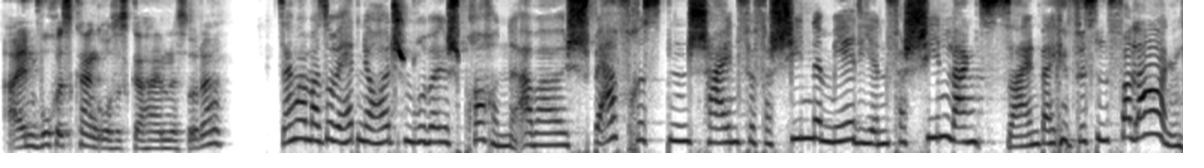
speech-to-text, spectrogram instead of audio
Ein Buch ist kein großes Geheimnis, oder? Sagen wir mal so, wir hätten ja heute schon drüber gesprochen, aber Sperrfristen scheinen für verschiedene Medien verschieden lang zu sein bei gewissen Verlagen.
